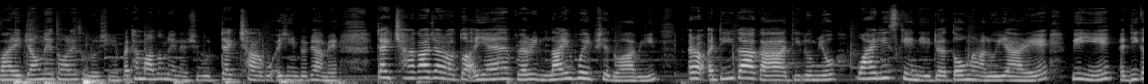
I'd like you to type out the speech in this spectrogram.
ဘာတွေပြောင်းလဲသွားလဲဆိုလို့ရှိရင်ပထမဆုံးအနေနဲ့ရွှေဘူး texture ကိုအရင်ပြောပြမယ် texture ကကြတော့သူကအရန် very light weight ဖြစ်သွားပြီအဲ့တော့အဓိကကဒီလိုမျိုး oily skin တွေအတွက်သုံးလာလို့ရတယ်ပြီးရင်အဓိက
